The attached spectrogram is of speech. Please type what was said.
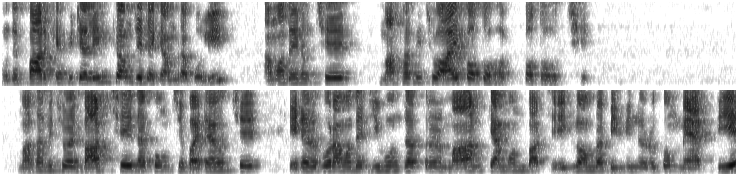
আমাদের পার ক্যাপিটাল ইনকাম যেটাকে আমরা বলি, আমাদের হচ্ছে মাথা পিছু আয় কত কত হচ্ছে? মাথা পিছু আয় বাড়ছে না কমছে? বা এটা হচ্ছে, এটার উপর আমাদের জীবনযাত্রার মান কেমন বাড়ছে? এগুলো আমরা বিভিন্ন রকম ম্যাথ দিয়ে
